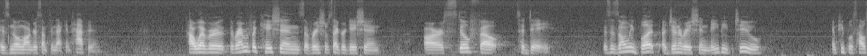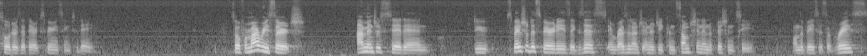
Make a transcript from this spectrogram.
is no longer something that can happen. However, the ramifications of racial segregation are still felt today. This is only but a generation, maybe two, in people's householders that they're experiencing today. So for my research, I'm interested in do spatial disparities exist in residential energy consumption and efficiency on the basis of race,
